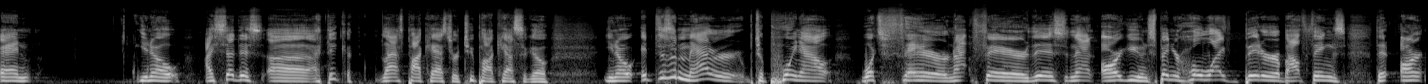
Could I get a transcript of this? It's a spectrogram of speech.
And you know, I said this, uh, I think last podcast or two podcasts ago. You know, it doesn't matter to point out what's fair or not fair, this and that, argue and spend your whole life bitter about things that aren't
